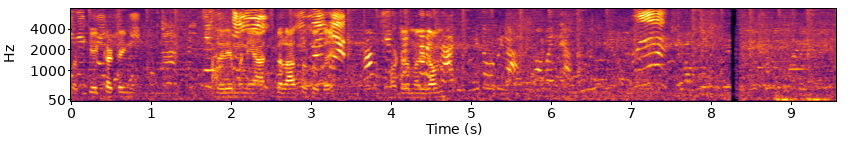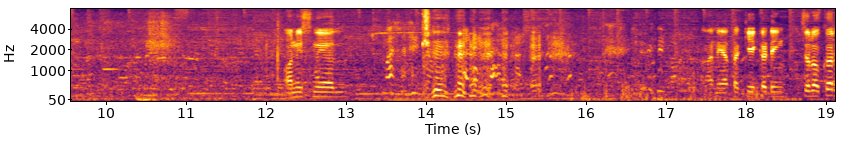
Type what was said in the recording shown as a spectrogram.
तर केक कटिंग सेरेमनी आजकाल असंच होतंय. हॉटेलमध्ये जाऊन. आणि स्नेहल. आणि आता केक कटिंग. चलो कर.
